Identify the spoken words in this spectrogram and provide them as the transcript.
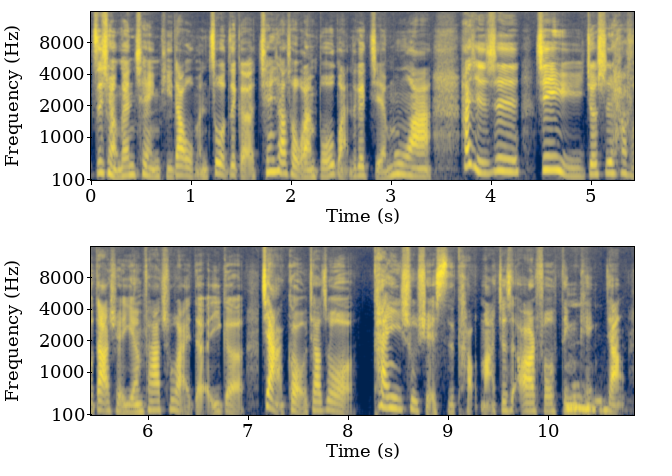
之前有跟倩颖提到，我们做这个牵小手玩博物馆这个节目啊，它其实是基于就是哈佛大学研发出来的一个架构，叫做。看艺术学思考嘛，就是 Artful Thinking 这样。嗯、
